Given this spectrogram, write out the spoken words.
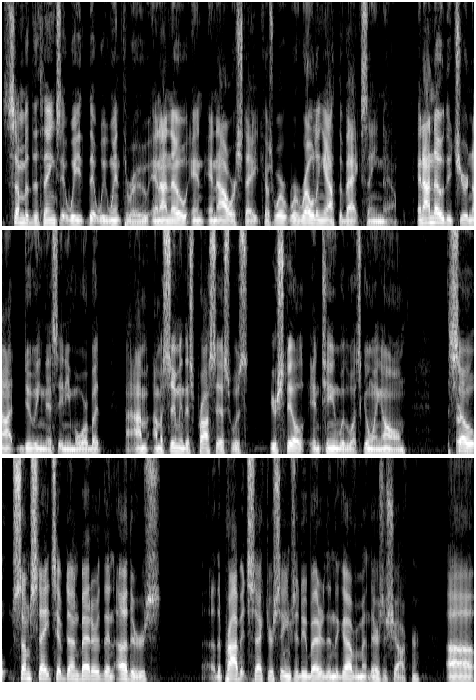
some of the things that we that we went through, and I know in, in our state because we're we're rolling out the vaccine now, and I know that you're not doing this anymore, but I'm I'm assuming this process was you're still in tune with what's going on. So some states have done better than others. Uh, the private sector seems to do better than the government. There's a shocker. Uh,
